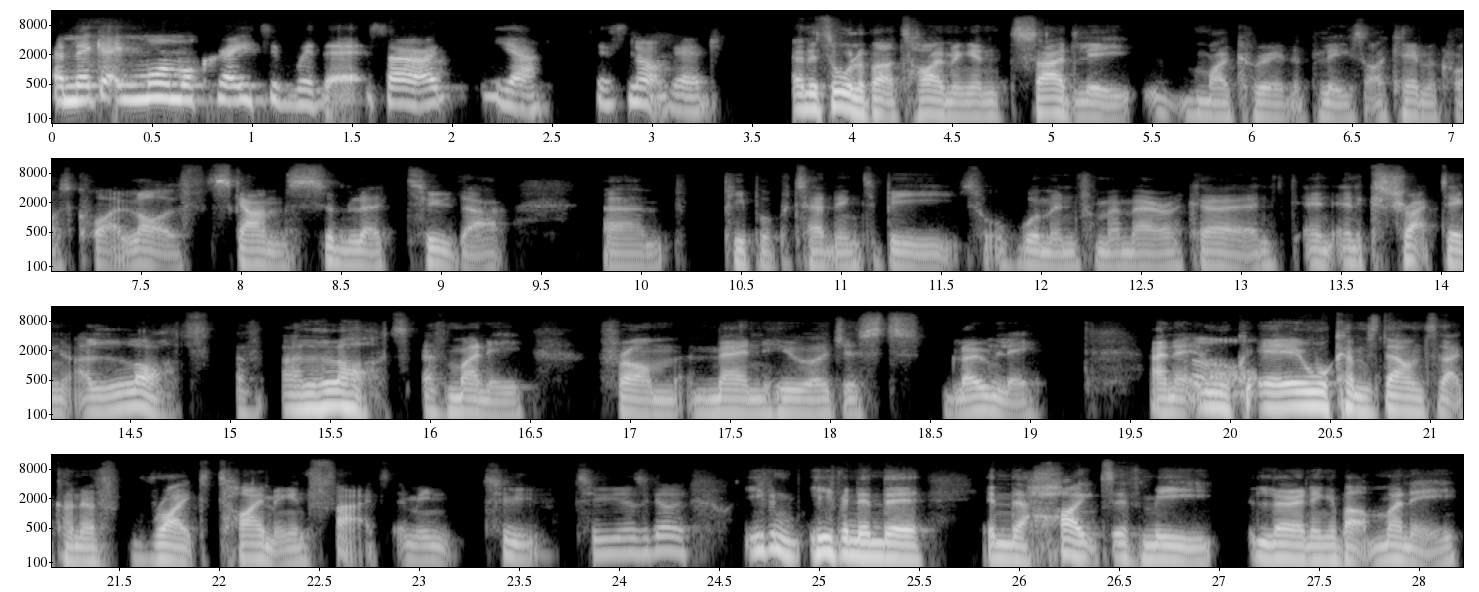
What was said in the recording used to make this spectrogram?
and they're getting more and more creative with it. So I, yeah, it's not good. And it's all about timing. And sadly, my career in the police, I came across quite a lot of scams similar to that. Um, people pretending to be sort of women from America and, and, and extracting a lot of a lot of money from men who are just lonely and it, oh. all, it all comes down to that kind of right timing in fact i mean two two years ago even even in the in the height of me learning about money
